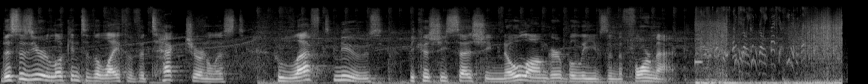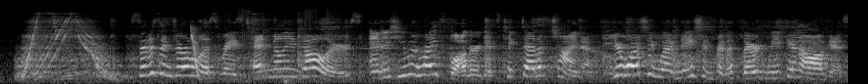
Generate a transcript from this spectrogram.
This is your look into the life of a tech journalist who left news because she says she no longer believes in the format. Citizen journalists raise $10 million, and a human rights blogger gets kicked out of China. You're watching Web Nation for the third week in August.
